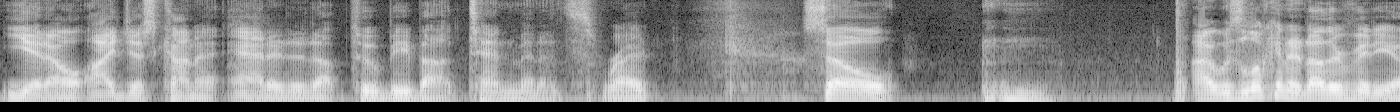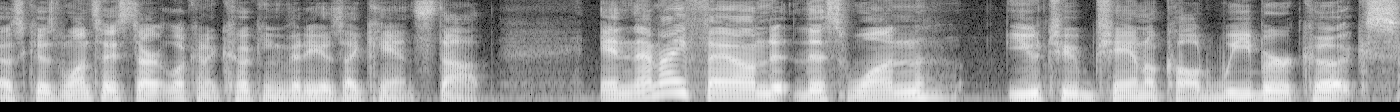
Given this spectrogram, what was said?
you know, I just kind of added it up to be about ten minutes, right? So I was looking at other videos because once I start looking at cooking videos, I can't stop. And then I found this one YouTube channel called Weber Cooks.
